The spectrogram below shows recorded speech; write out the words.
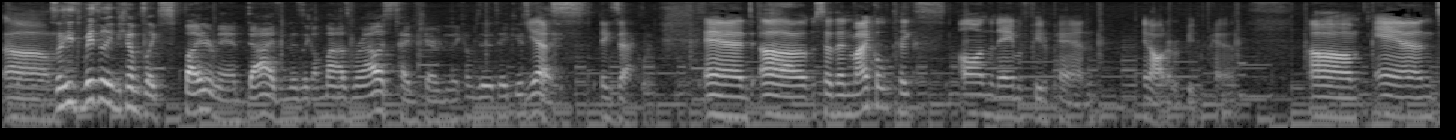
Um, so he basically becomes like Spider-Man, dies, and there's like a Miles Morales type character that comes in to take his place. Yes, exactly. And uh, so then Michael takes on the name of Peter Pan in honor of Peter Pan. Um, and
